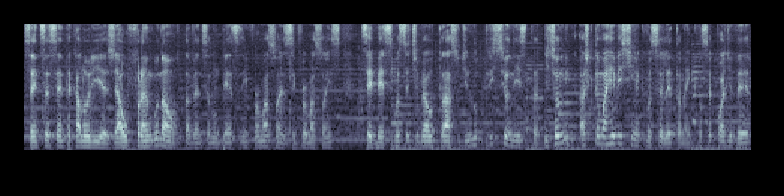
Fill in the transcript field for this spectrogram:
160 calorias. Já o frango não, tá vendo? Você não tem essas informações. Essas informações você vê se você tiver o traço de nutricionista. Isso eu acho que tem uma revistinha que você lê também que você pode ver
